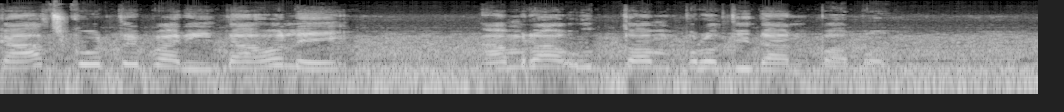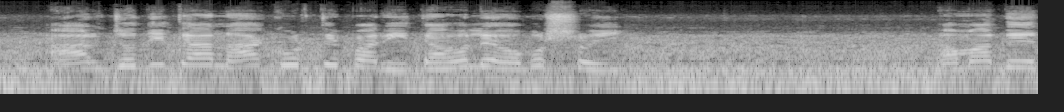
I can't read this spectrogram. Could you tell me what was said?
কাজ করতে পারি, তাহলে আমরা উত্তম প্রতিদান পাব। আর যদি তা না করতে পারি, তাহলে অবশ্যই আমাদের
